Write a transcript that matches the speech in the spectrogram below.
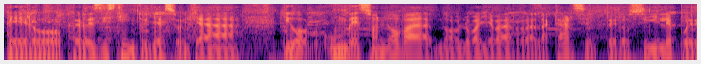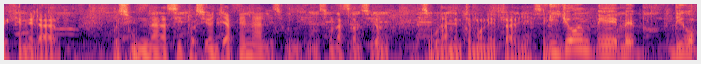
Pero, pero es distinto, ya eso, ya digo, un beso no va, no lo va a llevar a la cárcel, pero sí le puede generar pues una situación ya penal, es, un- es una sanción seguramente monetaria, sí. Y yo eh, me- digo,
